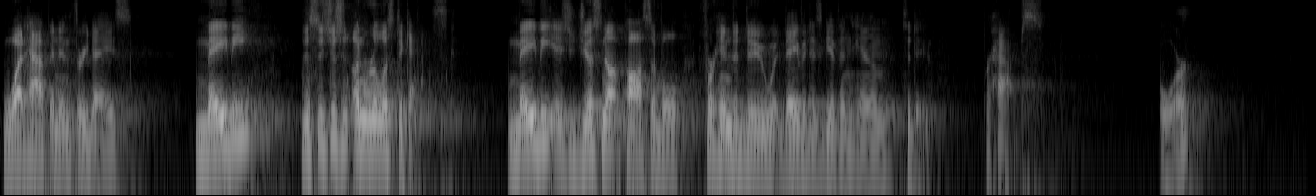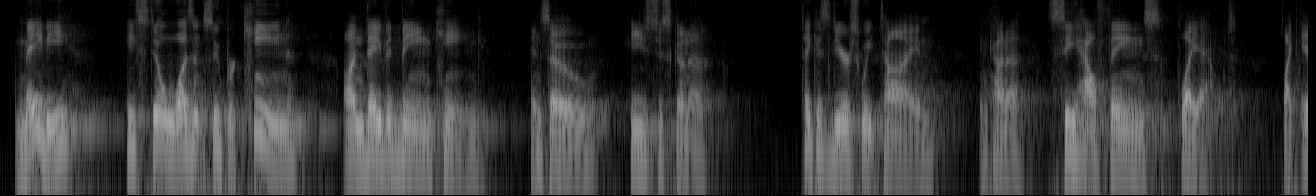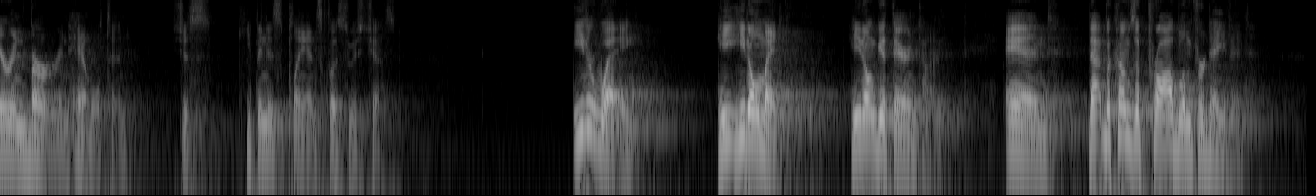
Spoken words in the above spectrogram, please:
what happened in three days. Maybe this is just an unrealistic ask. Maybe it's just not possible for him to do what David has given him to do. Perhaps. Or maybe he still wasn't super keen on David being king. And so he's just going to take his dear sweet time and kind of see how things play out. Like Aaron Burr in Hamilton. He's just keeping his plans close to his chest. Either way, he, he don't make it. He don't get there in time. And that becomes a problem for David.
